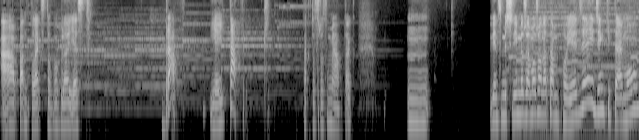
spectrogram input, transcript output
a Pan Kleks to w ogóle jest brat jej taty. Czy tak to zrozumiałam, tak? Mm. Więc myślimy, że może ona tam pojedzie i dzięki temu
